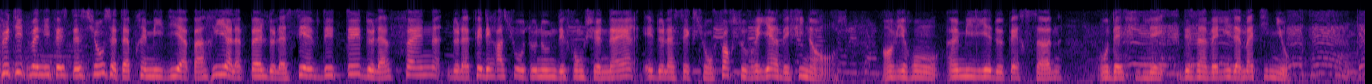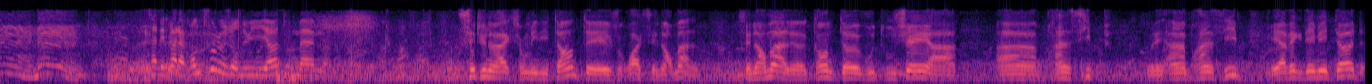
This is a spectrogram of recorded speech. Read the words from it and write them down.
Petite manifestation cet après-midi à Paris à l'appel de la CFDT, de la FEN, de la Fédération autonome des fonctionnaires et de la section Force ouvrière des finances. Environ un millier de personnes ont défilé des Invalides à Matignon. Ça n'est pas la grande foule aujourd'hui, hein, tout de même. C'est une réaction militante et je crois que c'est normal. C'est normal. Quand euh, vous touchez à, un principe, à un principe et avec des méthodes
